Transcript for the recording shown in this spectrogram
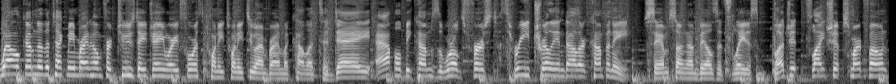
Welcome to the Techmeme Ride Home for Tuesday, January 4th, 2022. I'm Brian McCullough. Today, Apple becomes the world's first $3 trillion company. Samsung unveils its latest budget flagship smartphone.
